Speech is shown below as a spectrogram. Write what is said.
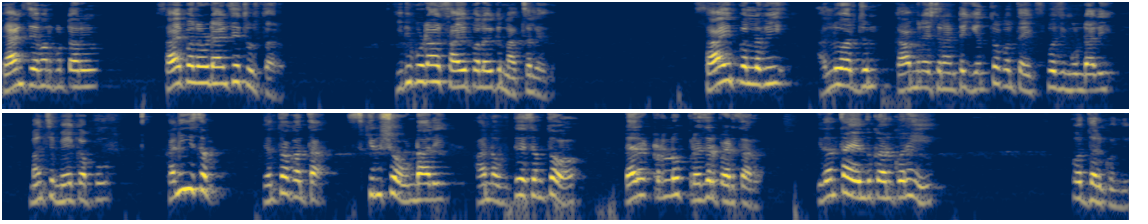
ఫ్యాన్స్ ఏమనుకుంటారు? సాయి పల్లవి డ్యాన్సే చూస్తారు. ఇది కూడా సాయి పల్లవికి నచ్చలేదు. సాయి పల్లవి అల్లు అర్జున్ కాంబినేషన్ అంటే ఎంతో కొంత ఎక్స్పోజింగ్ ఉండాలి మంచి మేకప్ కనీసం ఎంతో కొంత స్కిన్ షో ఉండాలి అన్న ఉద్దేశంతో డైరెక్టర్లు ప్రెజర్ పెడతారు. ఇదంతా ఎందుకు అనుకొని వద్దనుకుంది.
